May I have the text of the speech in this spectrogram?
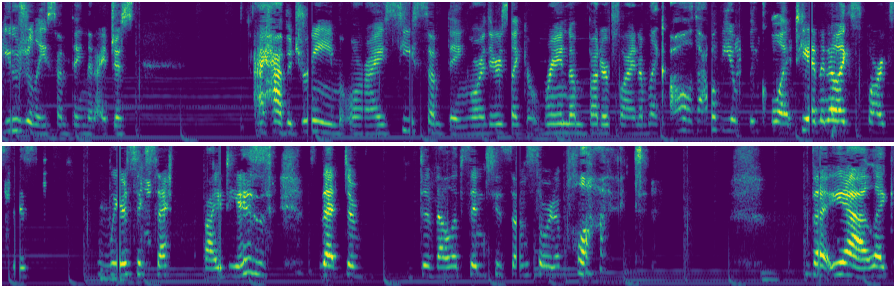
usually something that I just I have a dream or I see something or there's like a random butterfly and I'm like, oh, that would be a really cool idea. And then it like sparks this weird succession of ideas that de- develops into some sort of plot. but yeah, like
